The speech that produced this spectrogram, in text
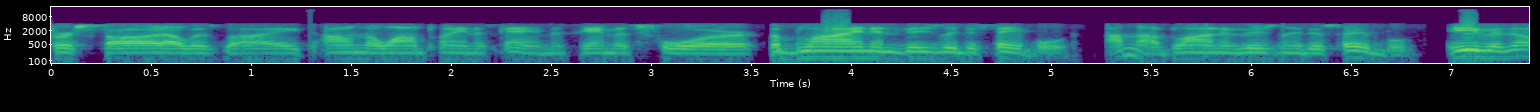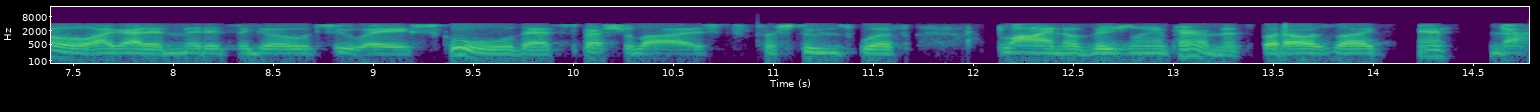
first saw it, I was like, I don't know why I'm playing this game. This game is for the blind and visually disabled. I'm not blind and visually disabled, even though I got admitted to go to a school that specialized for students with blind or visually impairments. But I was like, eh, nah,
